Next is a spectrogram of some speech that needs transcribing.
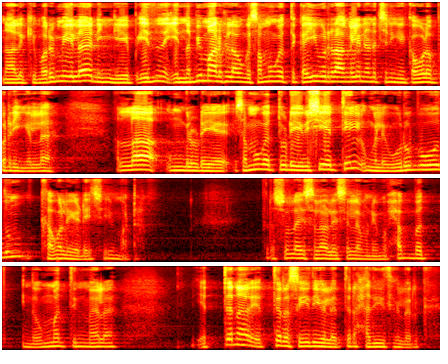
நாளைக்கு மறுமையில் நீங்கள் எது நபிமார்கள் அவங்க சமூகத்தை கைவிடுறாங்களே நினச்சி நீங்கள் கவலைப்படுறீங்கல்ல? அல்லாஹ் உங்களுடைய சமூகத்துடைய விஷயத்தில் உங்களை ஒருபோதும் கவலை அடை செய்ய மாட்டான். ரசூல்லா இஸ்லா அலி இஸ்லாமுடைய முஹப்பத் இந்த உம்மத்தின் மேலே எத்தனை எத்தனை செய்திகள் எத்தனை ஹதீஸ்கள் இருக்குது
